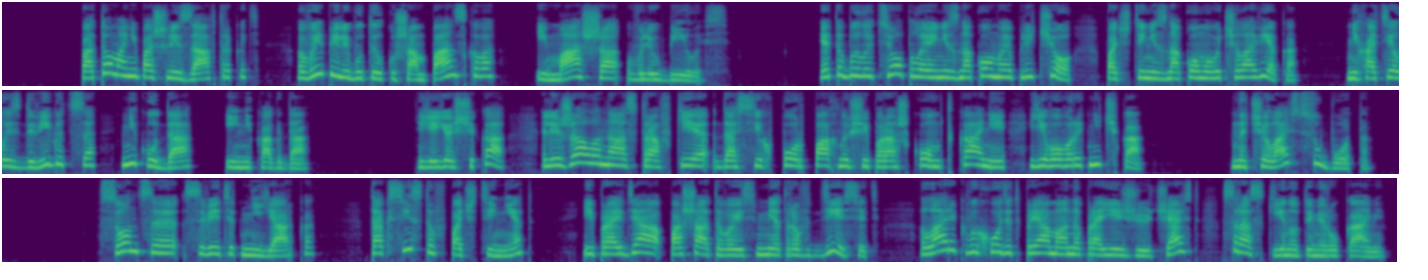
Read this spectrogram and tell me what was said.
Потом они пошли завтракать, выпили бутылку шампанского, и Маша влюбилась. Это было теплое незнакомое плечо почти незнакомого человека, не хотелось двигаться никуда и никогда. Ее щека лежала на островке до сих пор пахнущей порошком ткани его воротничка. Началась суббота. Солнце светит неярко, таксистов почти нет, и, пройдя, пошатываясь метров десять, Ларик выходит прямо на проезжую часть с раскинутыми руками.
